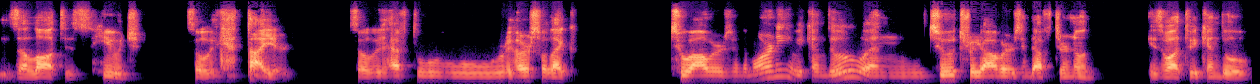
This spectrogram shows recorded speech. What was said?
is a lot. is huge. So we get tired. So we have to rehearsal like two hours in the morning we can do and two three hours in the afternoon is what we can do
